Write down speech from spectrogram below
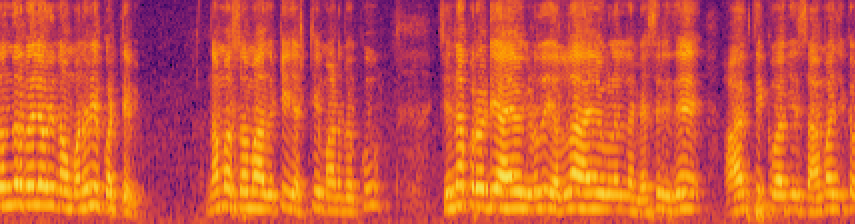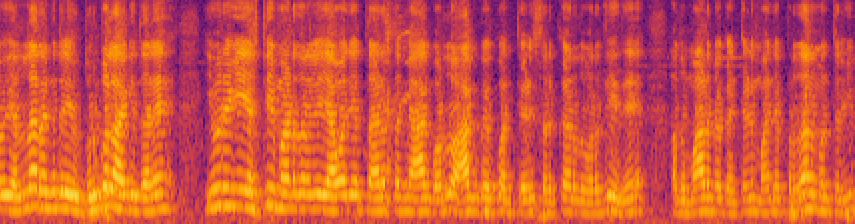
ಸಂದರ್ಭದಲ್ಲಿ ಅವ್ರಿಗೆ ನಾವು ಮನವಿ ಕೊಟ್ಟೇವೆ. ನಮ್ಮ ಸಮಾಜಕ್ಕೆ ಎಸ್ ಟಿ ಮಾಡಬೇಕು ಚಿನ್ನಪರೊಡ್ಡಿ ಆಯೋಗ ಹಿಡಿದು ಎಲ್ಲ ಆಯೋಗಗಳಲ್ಲಿ ನಮ್ಮ ಹೆಸರಿದೆ. ಆರ್ಥಿಕವಾಗಿ ಸಾಮಾಜಿಕವಾಗಿ ಎಲ್ಲ ರಂಗದಲ್ಲಿ ಇವರು ದುರ್ಬಲ ಆಗಿದ್ದಾರೆ. ಇವರಿಗೆ ಎಸ್ ಟಿ ಮಾಡೋದ್ರಲ್ಲಿ ಯಾವುದೇ ತಾರತಮ್ಯ ಆಗಬಾರ್ದು ಆಗಬೇಕು ಅಂತೇಳಿ ಸರ್ಕಾರದ ವರದಿ ಇದೆ. ಅದು ಮಾಡಬೇಕಂತೇಳಿ ಮಾನ್ಯ ಪ್ರಧಾನಮಂತ್ರಿಗೆ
